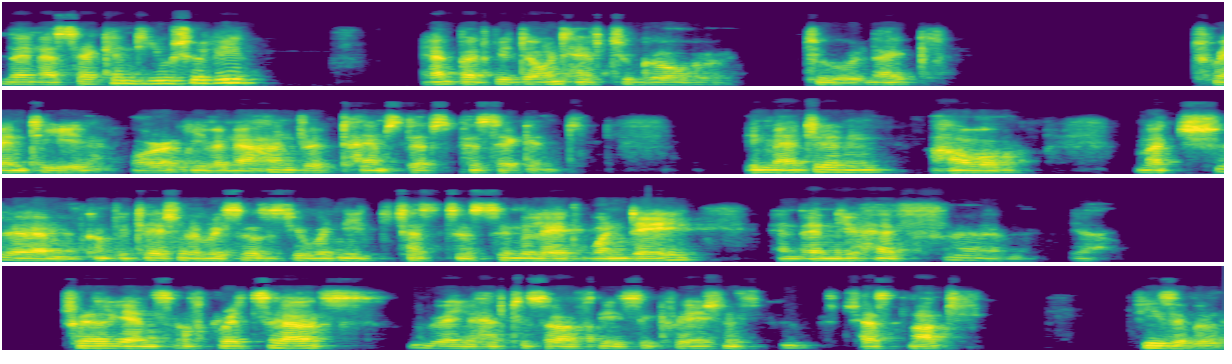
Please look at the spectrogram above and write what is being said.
than a second usually. Yeah, but we don't have to go to like 20 or even 100 time steps per second. Imagine how much um, computational resources you would need just to simulate one day, and then you have um, yeah trillions of grid cells where you have to solve these equations. Just not feasible.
